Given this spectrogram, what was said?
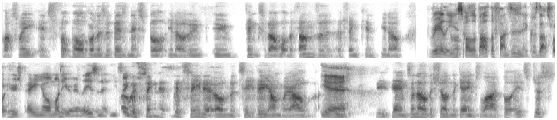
last week. It's football run as a business, but you know who who thinks about what the fans are, are thinking. You know, really, it's all about the fans, isn't it? Because that's what who's paying your money, really, isn't it? You think well, we've seen it. We've seen it on the TV, haven't we? How, yeah. These, these games, I know they're showing the games live, but it's just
